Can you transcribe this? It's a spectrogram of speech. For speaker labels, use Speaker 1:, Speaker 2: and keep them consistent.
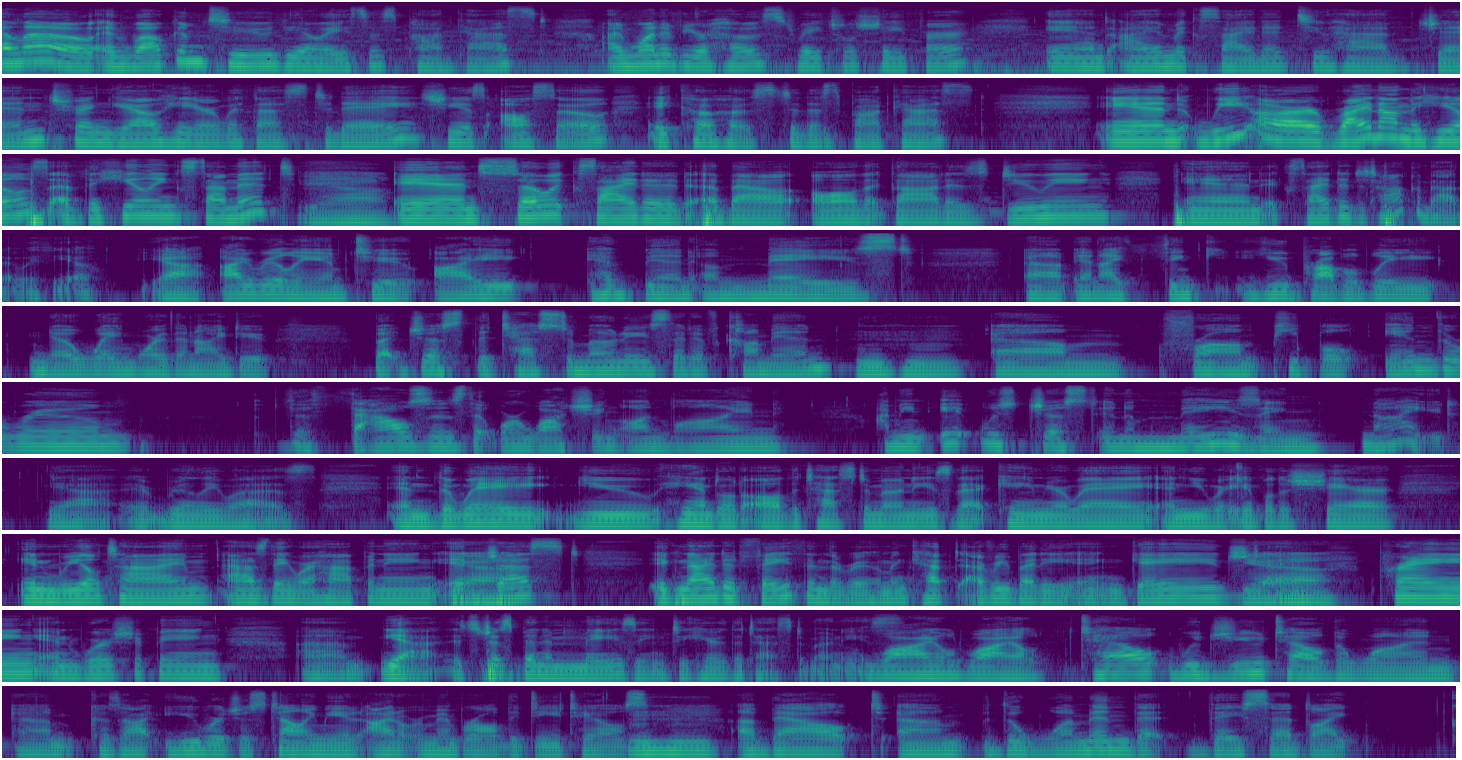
Speaker 1: Hello, and welcome to the Oasis Podcast. I'm one of your hosts, Rachel Shafer, and I am excited to have Jen Tringale here with us today. She is also a co host to this podcast. And we are right on the heels of the Healing Summit.
Speaker 2: Yeah.
Speaker 1: And so excited about all that God is doing and excited to talk about it with you.
Speaker 2: Yeah, I really am too. I have been amazed, um, and I think you probably know way more than I do, but just the testimonies that have come in
Speaker 1: Mm-hmm.
Speaker 2: um, from people in the room, the thousands that were watching online. I mean, it was just an amazing night.
Speaker 1: Yeah, it really was. And the way you handled all the testimonies that came your way and you were able to share in real time as they were happening, it
Speaker 2: Yeah.
Speaker 1: just ignited faith in the room and kept everybody engaged
Speaker 2: Yeah.
Speaker 1: and praying and worshiping. Um, yeah, it's just been amazing to hear the testimonies.
Speaker 2: Wild, wild. Tell, would you tell the one because I you were just telling me, and I don't remember all the details
Speaker 1: Mm-hmm.
Speaker 2: about um, the woman that they said like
